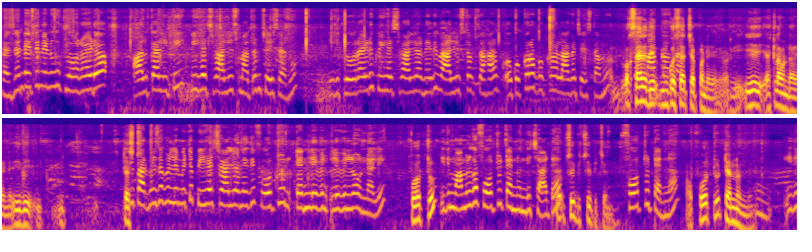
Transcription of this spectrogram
ప్రజెంట్ అయితే నేను క్లోరైడ్ ఆల్కాలిటీ పిహెచ్ వాల్యూస్ మాత్రం చేశాను. ఇది క్లోరైడ్ పిహెచ్ వాల్యూ అనేది values తో సహా ఒక్కొక్కరు ఒక్కొక్క లాగా చేస్తాము. ఒకసారి అది ఇంకోసారి చెప్పండి. ఎట్లా ఉండాలండి? ఇది permissible limit P H value అనేది ఫోర్ టు టెన్ లెవెల్ లెవెల్లో ఉండాలి. ఫోర్ టు ఇది మామూలుగా ఫోర్ టు టెన్ ఉంది చార్ట్ చూపి చూపించండి. Four to ten four to ten ఉంది. ఇది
